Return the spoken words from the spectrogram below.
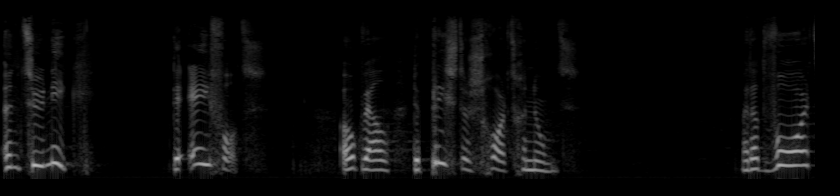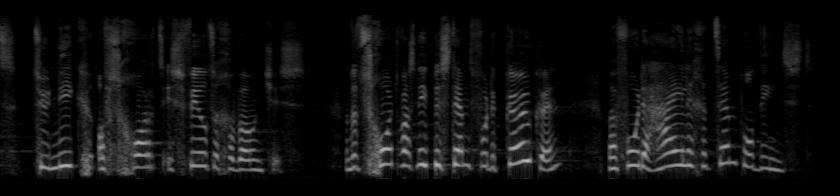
een tuniek, de efod, ook wel de priesterschort genoemd. Maar dat woord tuniek of schort is veel te gewoontjes. Want het schort was niet bestemd voor de keuken, maar voor de heilige tempeldienst.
